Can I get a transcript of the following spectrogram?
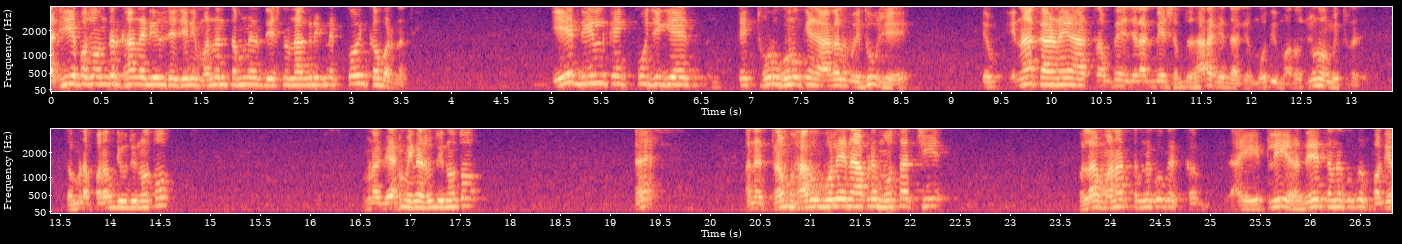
હજી એ પાછું અંદર ખાને ડીલ છે જેની મનન તમને દેશના નાગરિકને કોઈ ખબર નથી. એ ડીલ કંઈક કોઈ જગ્યાએ કંઈક થોડું ઘણું ક્યાંક આગળ વધ્યું છે એના કારણે આ ટ્રમ્પે જરાક બે શબ્દ સારા કીધા કે મોદી મારો જૂનો મિત્ર છે. તો હમણાં પરમ સુધી નહોતો? હમણાં ગયા મહિના સુધી નહોતો? હે? અને ટ્રમ્પ સારું બોલે એને આપણે મોતા જ છીએ. ભલા માણસ તમને કહું કે એટલી હદે તમને કહું કે પગે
